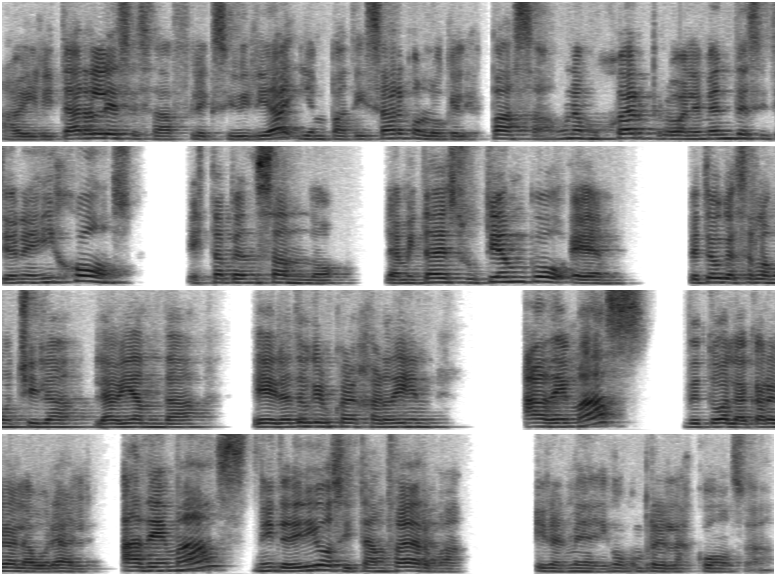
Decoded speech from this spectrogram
habilitarles esa flexibilidad y empatizar con lo que les pasa. Una mujer probablemente si tiene hijos está pensando la mitad de su tiempo en le tengo que hacer la mochila, la vianda, eh, la tengo que buscar al jardín, además de toda la carga laboral. Además, ni te digo si está enferma, ir al médico, comprar las cosas,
